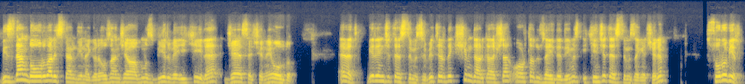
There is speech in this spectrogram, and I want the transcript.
Bizden doğrular istendiğine göre o zaman cevabımız 1 ve 2 ile C seçeneği oldu. Evet birinci testimizi bitirdik. Şimdi arkadaşlar orta düzey dediğimiz ikinci testimize geçelim. Soru 1.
